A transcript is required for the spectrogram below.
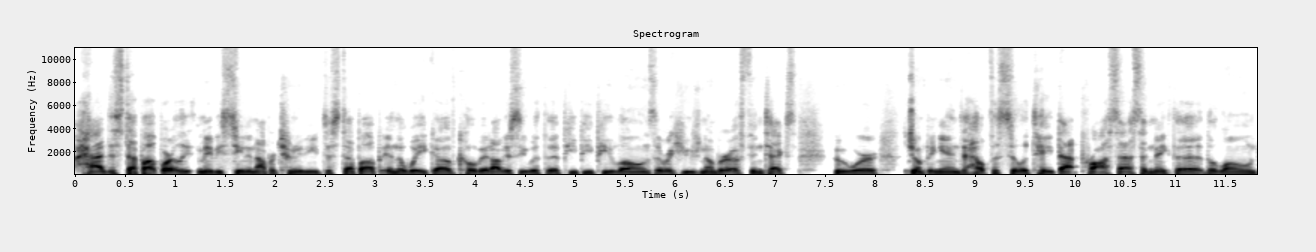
had to step up or at least maybe seen an opportunity to step up in the wake of COVID. Obviously, with the PPP loans, there were a huge number of fintechs who were jumping in to help facilitate that process and make the, the loan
